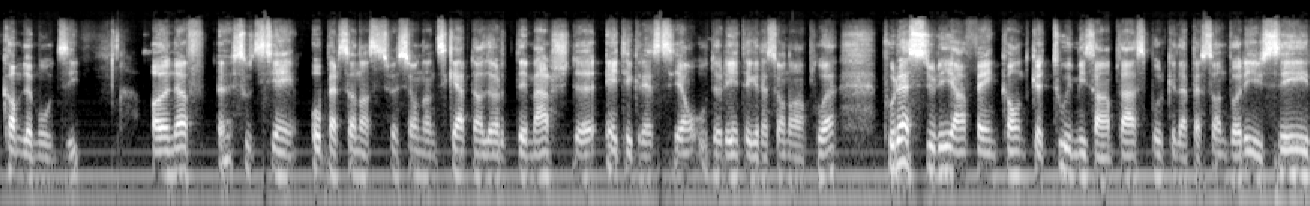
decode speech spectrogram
comme le mot dit, on offre un soutien aux personnes en situation de handicap dans leur démarche d'intégration ou de réintégration d'emploi pour assurer en fin de compte que tout est mis en place pour que la personne va réussir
